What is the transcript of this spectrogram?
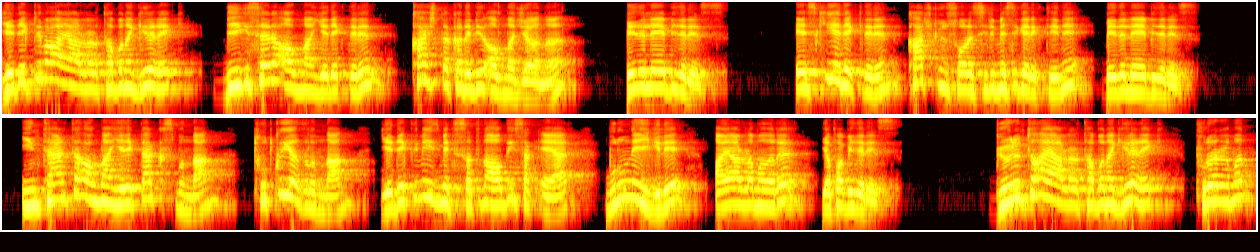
Yedekleme ayarları tabına girerek bilgisayara alınan yedeklerin kaç dakikada bir alınacağını belirleyebiliriz. Eski yedeklerin kaç gün sonra silinmesi gerektiğini belirleyebiliriz. İnternete alınan yedekler kısmından tutku yazılımdan yedekleme hizmeti satın aldıysak eğer bununla ilgili ayarlamaları yapabiliriz. Görüntü ayarları tabına girerek programın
